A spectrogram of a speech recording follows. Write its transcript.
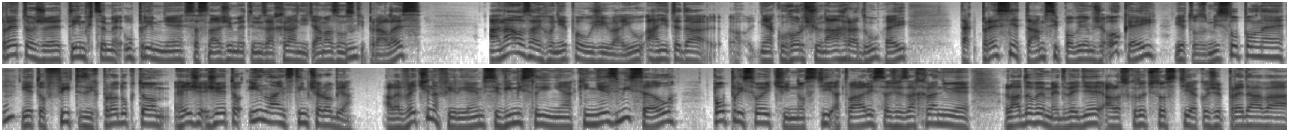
pretože tým chceme úprimne sa snažíme tým zachrániť amazonský Hm. prales a naozaj ho nepoužívajú, ani teda nejakú horšiu náhradu, hej, tak presne tam si poviem, že OK, je to zmysluplné, Hm? je to fit s ich produktom, hej, že, že je to inline s tým, čo robia. Ale väčšina firiem si vymyslí nejaký nezmysel popri svojej činnosti a tvári sa, že zachraňuje ľadové medvede, ale v skutočnosti akože predáva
